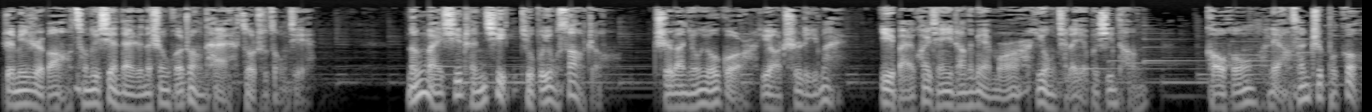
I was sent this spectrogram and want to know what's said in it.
人民日报曾对现代人的生活状态做出总结：能买吸尘器就不用扫帚，吃完牛油果又要吃藜麦，一百块钱一张的面膜用起来也不心疼。口红两三支不够，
